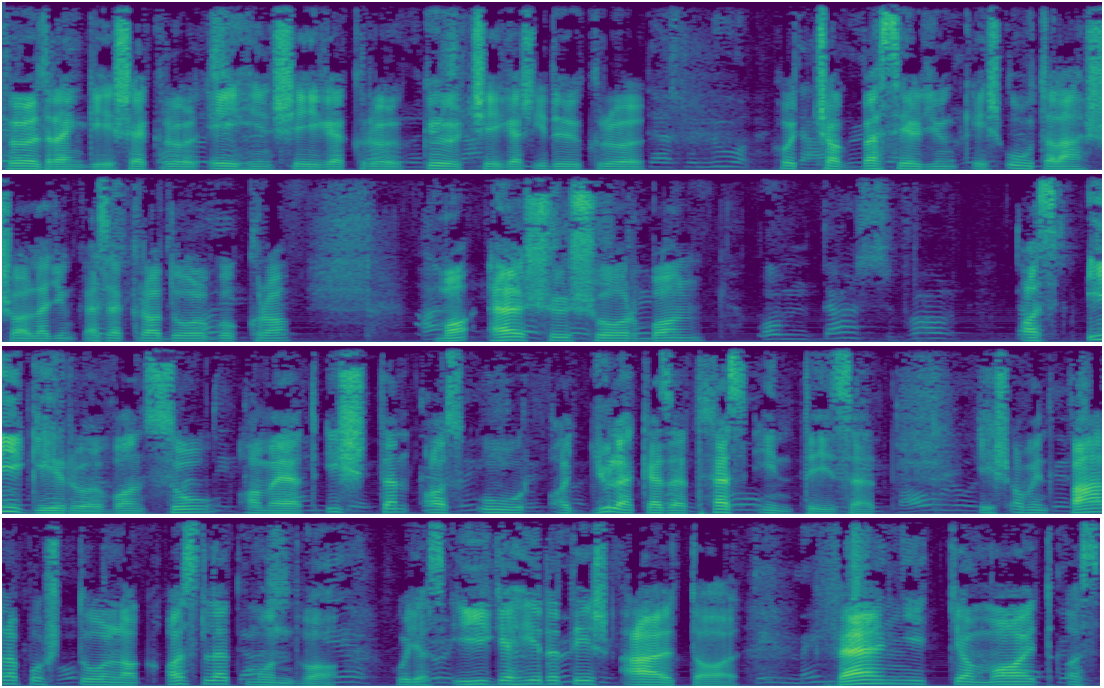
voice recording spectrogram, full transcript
földrengésekről, éhínségekről, költséges időkről, hogy csak beszéljünk és útalással legyünk ezekre a dolgokra. Ma elsősorban az ígéről van szó, amelyet Isten az Úr a gyülekezethez intézett, és amint Pálapostolnak az lett mondva, hogy az ígehirdetés által felnyitja majd az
